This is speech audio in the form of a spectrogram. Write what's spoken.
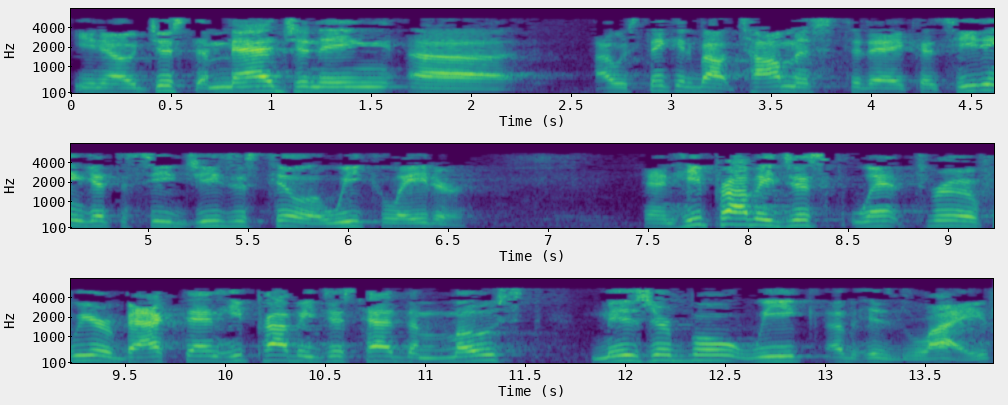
you know, just imagining, uh, I was thinking about Thomas today because he didn't get to see Jesus till a week later. And he probably just went through, if we were back then, he probably just had the most miserable week of his life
